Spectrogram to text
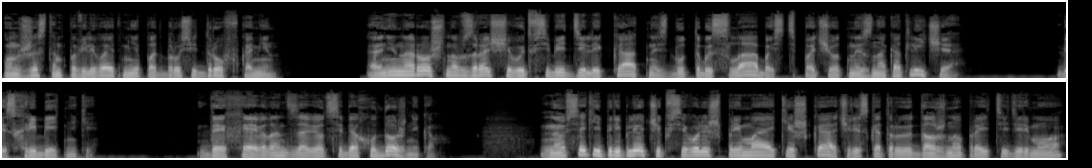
Он жестом повелевает мне подбросить дров в камин. Они нарочно взращивают в себе деликатность, будто бы слабость — почетный знак отличия. Бесхребетники. Де Хевиленд зовет себя художником. Но всякий переплетчик всего лишь прямая кишка, через которую должно пройти дерьмо,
